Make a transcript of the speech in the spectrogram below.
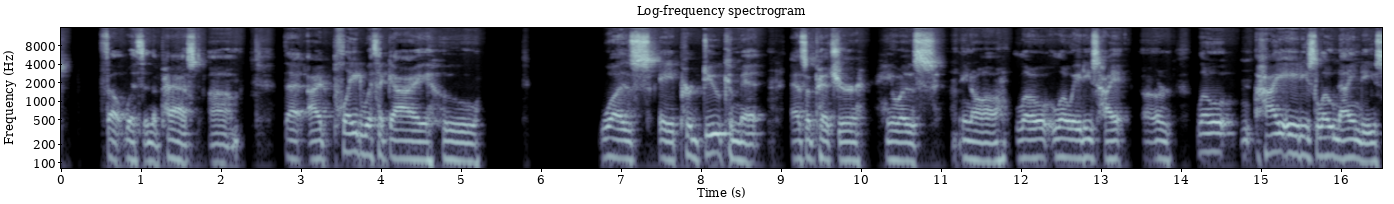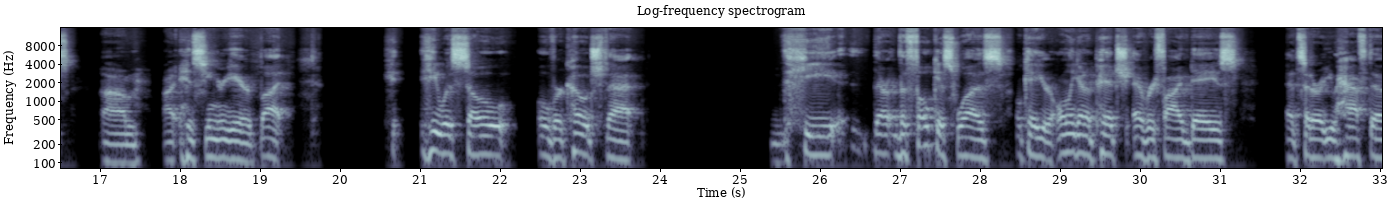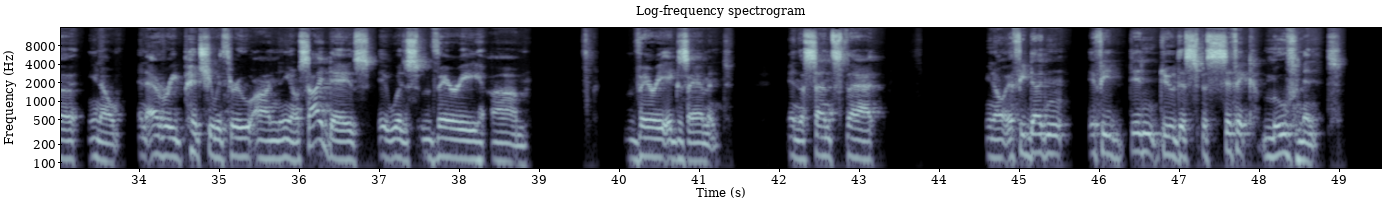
felt with in the past um, that i played with a guy who was a purdue commit as a pitcher he was, you know, low low 80s, high or low high 80s, low 90s um, uh, his senior year, but he, he was so overcoached that he there the focus was okay you're only going to pitch every five days etc you have to you know and every pitch he would throw on you know side days it was very um very examined in the sense that you know if he doesn't if he didn't do this specific movement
